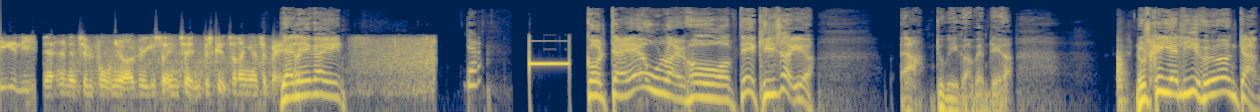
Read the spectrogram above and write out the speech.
ikke lige i nærheden af telefonen i øjeblikket, så indtag en besked, så ringer jeg tilbage. Jeg lægger en. Ja. Goddag, Ulrik Hårup. Det er Kisser her. Ja, du ved godt, hvem det er. Nu skal jeg lige høre en gang.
